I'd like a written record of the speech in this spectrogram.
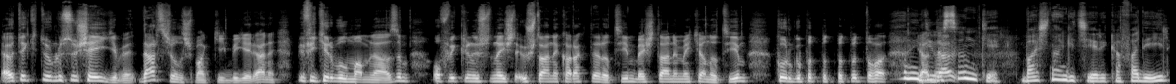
Ya öteki türlüsü şey gibi, ders çalışmak gibi geliyor. Hani bir fikir bulmam lazım. O fikrin üstüne işte üç tane karakter atayım, beş tane mekan atayım. Kurgu pıt pıt pıt pıt falan. Hani ya diyorsun der... ki başlangıç yeri kafa değil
